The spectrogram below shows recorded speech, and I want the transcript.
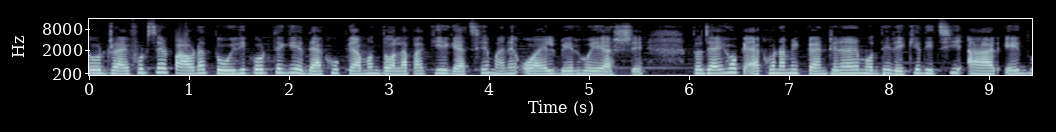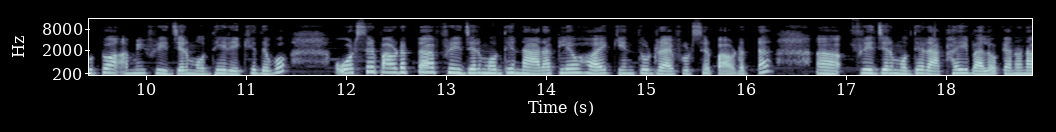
তো ড্রাই ফ্রুটসের পাউডার তৈরি করতে গিয়ে দেখো কেমন দলা পাকিয়ে গেছে মানে অয়েল বের হয়ে আসছে। তো যাই হোক, এখন আমি কন্টেনারের মধ্যে রেখে দিচ্ছি আর এই দুটো আমি ফ্রিজের মধ্যে রেখে দেব। ওটসের পাউডারটা ফ্রিজের মধ্যে না রাখলেও হয়, কিন্তু ড্রাই ফ্রুটসের পাউডারটা ফ্রিজের মধ্যে রাখাই ভালো। কেননা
